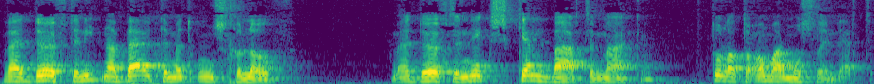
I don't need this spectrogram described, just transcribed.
wij durfden niet naar buiten met ons geloof. Wij durfden niks kenbaar te maken, totdat Omar moslim werd.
